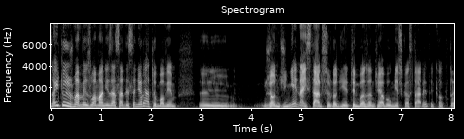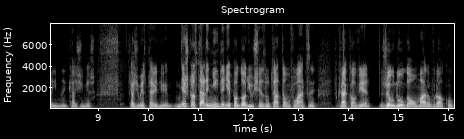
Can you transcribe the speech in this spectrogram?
No i tu już mamy złamanie zasady senioratu, bowiem yy, rządzi nie najstarszy w rodzinie, tym Byzantyna był Mieszko Stary, tylko kto inny, Kazimierz, Kazimierz Sprawiedliwy. Mieszko Stary nigdy nie pogodził się z utratą władzy w Krakowie. Żył długo, umarł w roku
